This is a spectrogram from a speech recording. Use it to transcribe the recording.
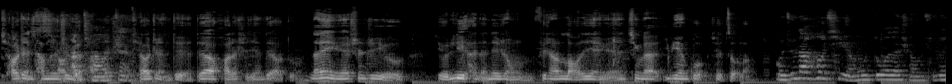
调整他们的这个调整调整，对，都要花的时间都要多。男演员甚至有有厉害的那种非常老的演员进来一遍过就走了。我知道后期人物多的时候，我觉得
